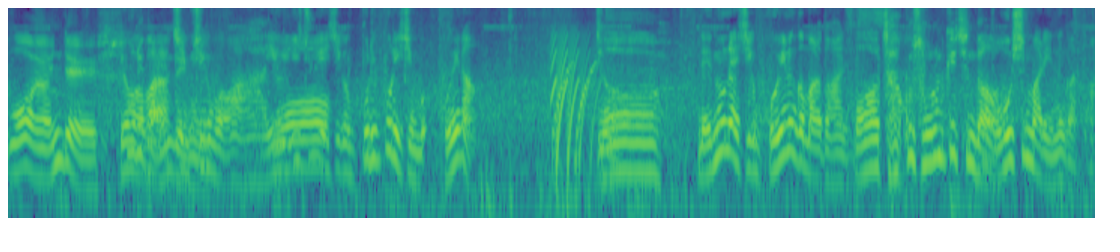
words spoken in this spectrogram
와 아닌데 여기 소리가 봐라 아닌데 지금 지금 이거. 와 이거 이 와. 중에 지금 뿌리 뿌리 지금 뭐 보이나? 와, 내 눈에 지금 보이는 것만 해도 한 와 자꾸 소름 끼친다. 어, 50마리 있는 것 같다.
